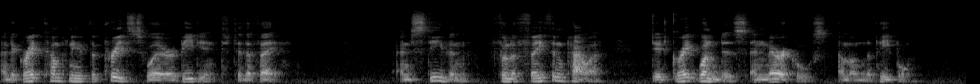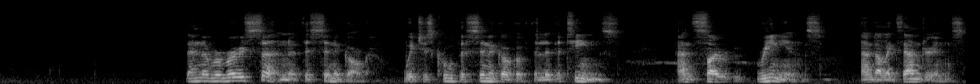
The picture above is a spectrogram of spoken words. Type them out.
and a great company of the priests were obedient to the faith. And Stephen, full of faith and power, did great wonders and miracles among the people. Then there arose certain of the synagogue, which is called the synagogue of the Libertines, and Cyrenians, and Alexandrians,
